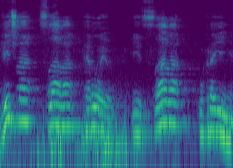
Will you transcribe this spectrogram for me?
Вічна слава герою і слава Україні!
